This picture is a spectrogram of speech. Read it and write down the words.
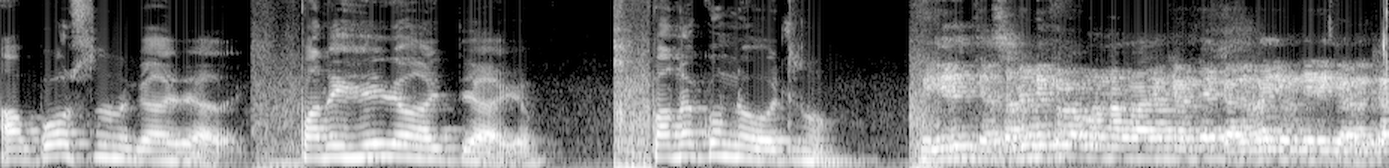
అపోస్తుల కార్యాలు పదిహేడవ అధ్యాయం. పదకొండవ వచనం. మీరు దశలనికలో ఉన్న వారి కంటే ఉండేది కనుక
